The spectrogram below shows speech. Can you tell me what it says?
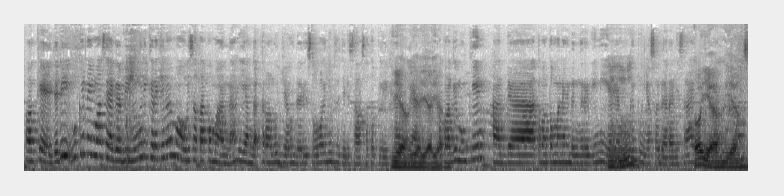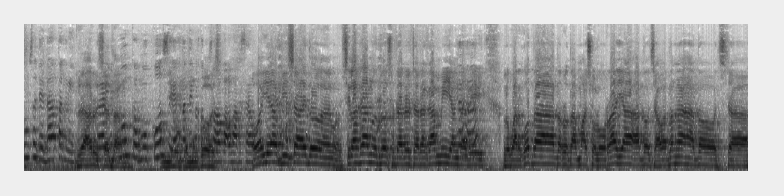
Oke, jadi mungkin yang masih agak bingung nih kira-kira mau wisata ke mana yang nggak terlalu jauh dari Solo ini bisa jadi salah satu pilihan Iya, ya. iya, iya, iya. Apalagi mungkin ada teman-teman yang dengerin ini ya, yang mungkin punya saudara di Seragen. Oh, iya, iya. Langsung saja datang nih. Udah harus Ke datang. Ke Mukus ya, nanti ketemu sama Pak Marcel. Oh iya bisa itu. Silahkan untuk saudara-saudara kami yang dari luar kota, terutama Solo Raya atau Jawa Tengah atau ja-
